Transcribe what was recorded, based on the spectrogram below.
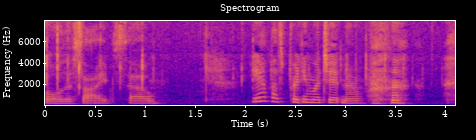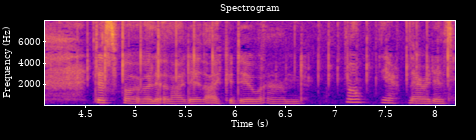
or the sides so yeah that's pretty much it now just for a little idea that I could do and oh yeah there it is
